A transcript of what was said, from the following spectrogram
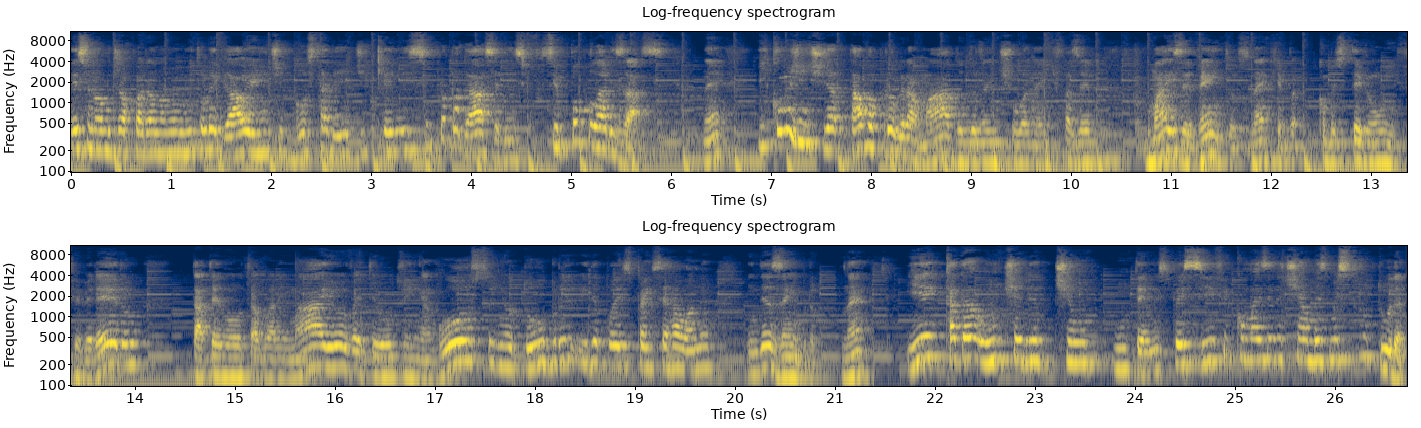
esse nome de Aquário é um nome muito legal e a gente gostaria de que ele se propagasse, ele se, se popularizasse, né? E como a gente já estava programado durante o ano gente fazer mais eventos, né? Que como teve um em fevereiro, tá tendo outro agora em maio, vai ter outro em agosto, em outubro e depois para encerrar o ano em dezembro, né? E cada um tinha, tinha um, um tema específico, mas ele tinha a mesma estrutura.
